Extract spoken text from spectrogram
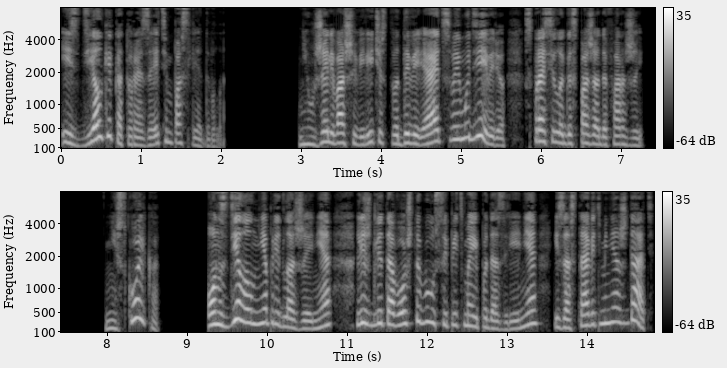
и сделке, которая за этим последовала. «Неужели Ваше Величество доверяет своему деверю?» — спросила госпожа де Фаржи. «Нисколько. Он сделал мне предложение лишь для того, чтобы усыпить мои подозрения и заставить меня ждать.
